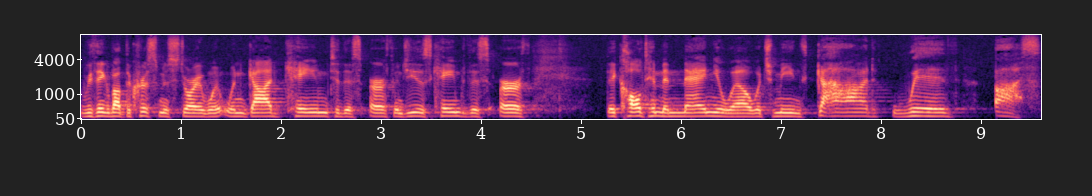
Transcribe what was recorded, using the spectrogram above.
We think about the Christmas story when, when God came to this earth, when Jesus came to this earth, they called him Emmanuel, which means God with us.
